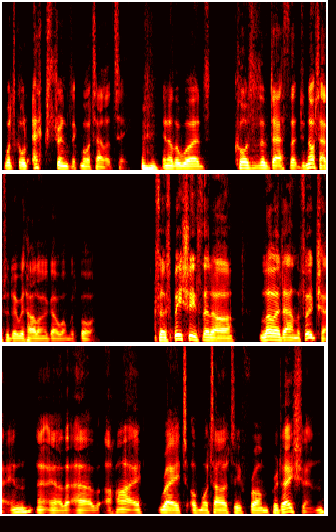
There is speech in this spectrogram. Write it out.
what's called extrinsic mortality. In other words, causes of death that do not have to do with how long ago one was born. So species that are lower down the food chain, uh, you know, that have a high rate of mortality from predation,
